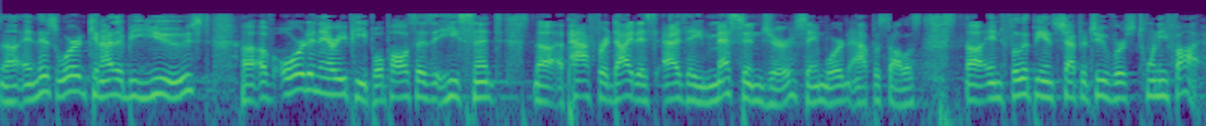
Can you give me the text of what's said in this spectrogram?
Uh, and this word can either be used uh, of ordinary people. Paul says that he sent uh, Epaphroditus as a messenger, same word, apostolos, uh, in Philippians chapter 2, verse 25. It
